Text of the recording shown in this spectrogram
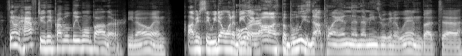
If they don't have to, they probably won't bother, you know. And obviously, we don't want to be like, oh, if Babouli's not playing, then that means we're gonna win. But uh,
